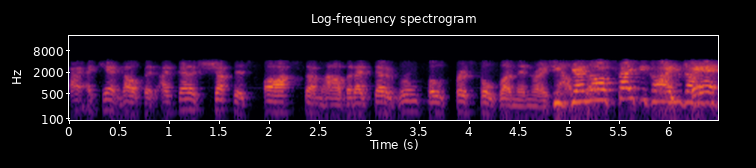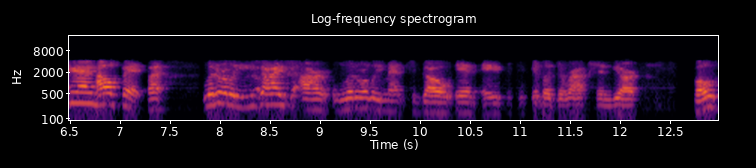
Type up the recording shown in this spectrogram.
I, I can't help it. I've got to shut this off somehow, but I've got a room full of crystals I'm in right She's now. getting so all psychic on you guys again. I can't help it. But literally, you guys are literally meant to go in a particular direction. You're both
